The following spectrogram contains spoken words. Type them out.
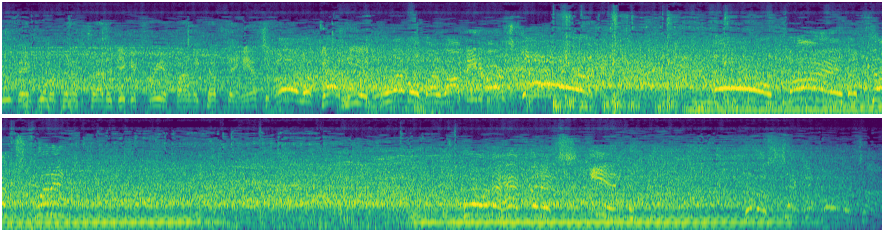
Two Vancouver Canucks try to dig it free. It finally comes to Hansen. Oh, look out. He is leveled by Rob Niedermayer. Score! Oh, my. The Ducks win it. Four and a half minutes in to the second overtime.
